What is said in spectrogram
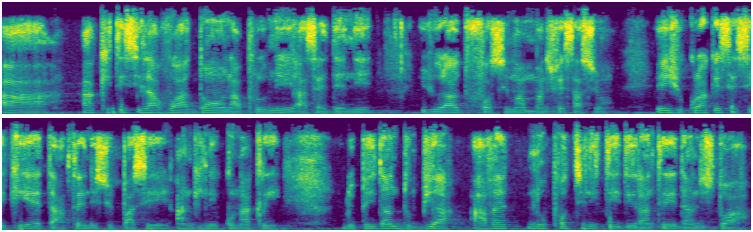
à à quitter si la voie dont on a promis à ces derniers, il y aura forcément manifestation. Et je crois que c'est ce qui est en train de se passer en Guinée-Conakry. Le président Doubia avait l'opportunité de rentrer dans l'histoire.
